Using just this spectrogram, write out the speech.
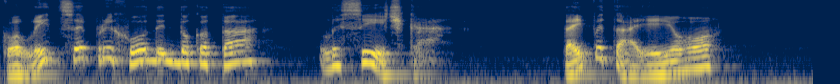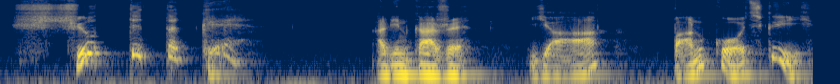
Коли це приходить до кота лисичка, та й питає його, що ти таке? А він каже, я пан Коцький.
